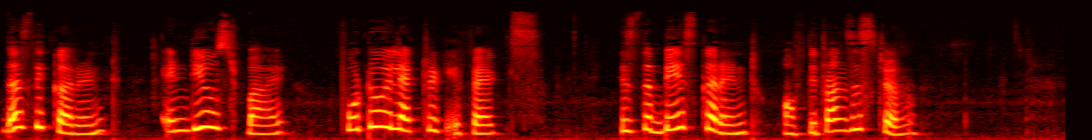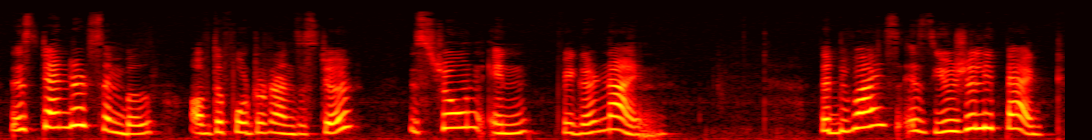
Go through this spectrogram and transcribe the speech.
Thus the current induced by photoelectric effects is the base current of the transistor. The standard symbol of the phototransistor is shown in figure 9. The device is usually packed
